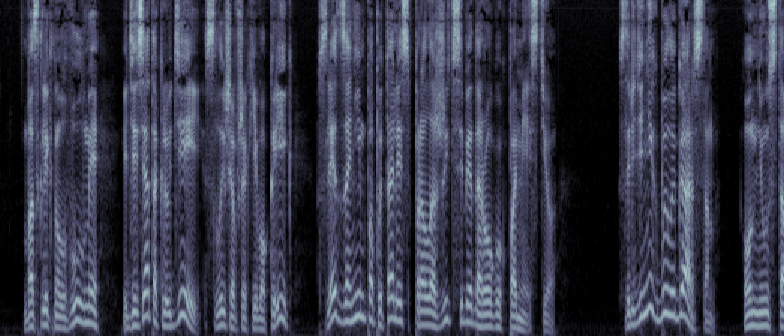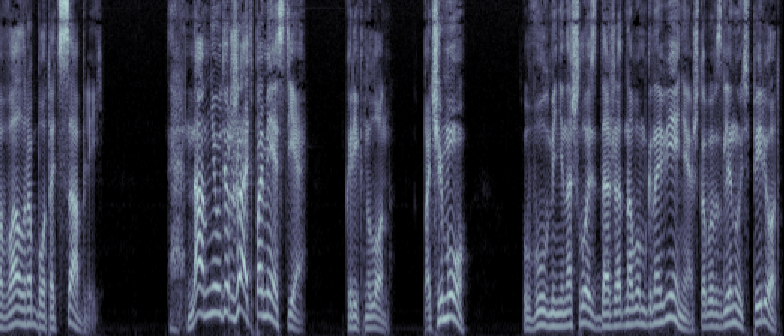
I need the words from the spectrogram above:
— воскликнул Вулми, и десяток людей, слышавших его крик, вслед за ним попытались проложить себе дорогу к поместью. Среди них был и Гарстон. Он не уставал работать саблей. «Нам не удержать поместье!» — крикнул он. «Почему?» У Вулми не нашлось даже одного мгновения, чтобы взглянуть вперед.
